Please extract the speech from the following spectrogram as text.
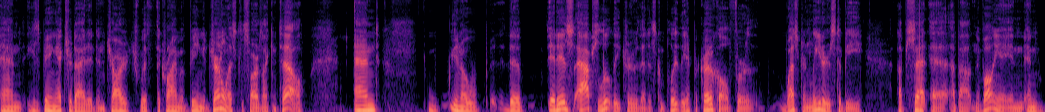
and he's being extradited and charged with the crime of being a journalist, as far as I can tell. And you know, the it is absolutely true that it's completely hypocritical for Western leaders to be upset uh, about Navalny and, and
